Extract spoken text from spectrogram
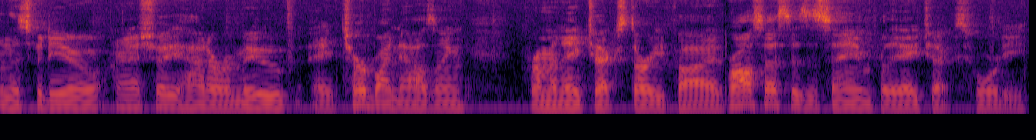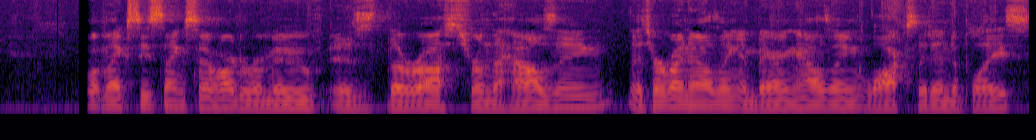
In this video, I'm going to show you how to remove a turbine housing from an HX35. The process is the same for the HX40. What makes these things so hard to remove is the rust from the housing, the turbine housing and bearing housing locks it into place.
